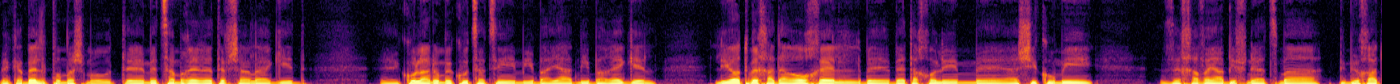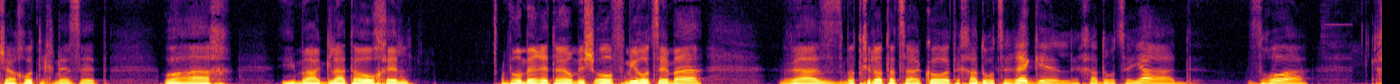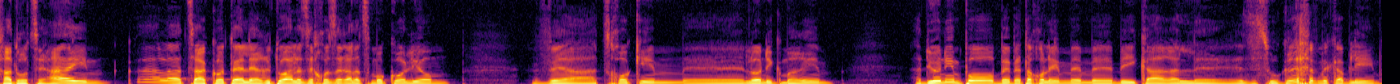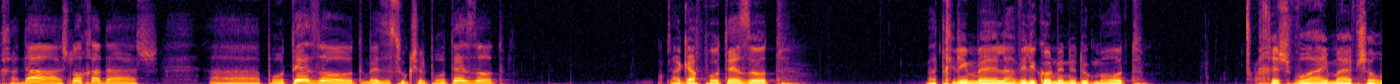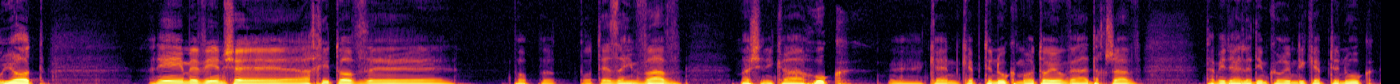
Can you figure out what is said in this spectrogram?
מקבלת פה משמעות uh, מצמררת, אפשר להגיד. Uh, כולנו מקוצצים, מי ביד, מי ברגל. להיות בחדר אוכל בבית החולים uh, השיקומי זה חוויה בפני עצמה, במיוחד שהאחות נכנסת, או האח, עם עגלת האוכל, ואומרת, היום יש עוף, מי רוצה מה? ואז מתחילות הצעקות, אחד רוצה רגל, אחד רוצה יד, זרוע, אחד רוצה עין, כל הצעקות האלה, הריטואל הזה חוזר על עצמו כל יום, והצחוקים אה, לא נגמרים. הדיונים פה בבית החולים הם אה, בעיקר על אה, איזה סוג רכב מקבלים, חדש, לא חדש, הפרוטזות, מאיזה סוג של פרוטזות. אגב, פרוטזות, מתחילים אה, להביא לי כל מיני דוגמאות. אחרי שבועיים, מה האפשרויות? אני מבין שהכי טוב זה פרוטזה עם ו', מה שנקרא הוק, אה, כן, קפטן הוק מאותו יום ועד עכשיו, תמיד הילדים קוראים לי קפטן הוק.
